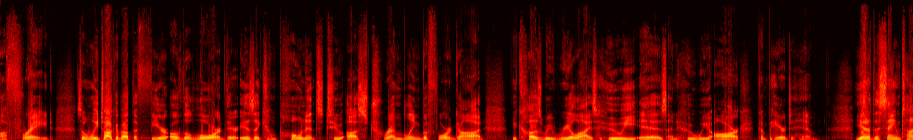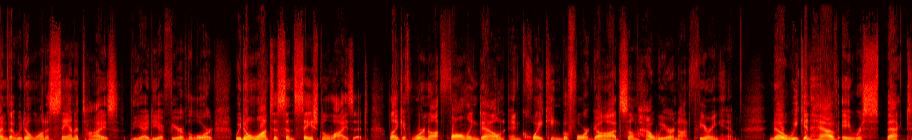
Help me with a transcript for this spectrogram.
afraid. So when we talk about the fear of the Lord, there is a component to us trembling before God because we realize who He is and who we are compared to Him. Yet at the same time that we don't want to sanitize the idea of fear of the Lord, we don't want to sensationalize it. Like if we're not falling down and quaking before God, somehow we are not fearing Him. No, we can have a respect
